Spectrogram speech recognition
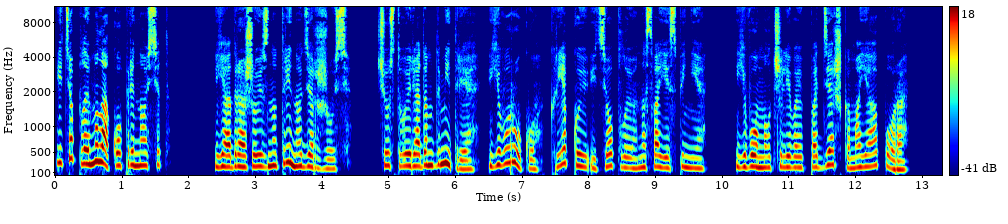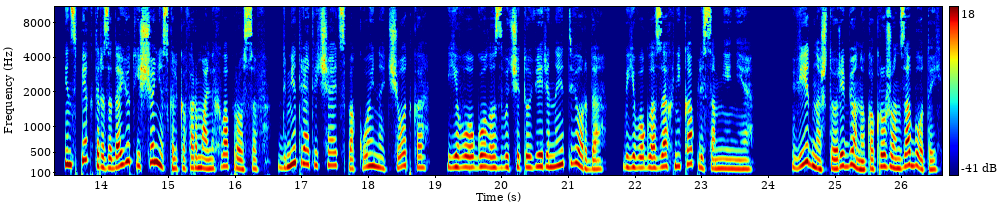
и теплое молоко приносит. Я дрожу изнутри, но держусь. Чувствую рядом Дмитрия, его руку, крепкую и теплую, на своей спине. Его молчаливая поддержка — моя опора. Инспекторы задают еще несколько формальных вопросов. Дмитрий отвечает спокойно, четко. Его голос звучит уверенно и твердо. В его глазах ни капли сомнения. Видно, что ребенок окружен заботой.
